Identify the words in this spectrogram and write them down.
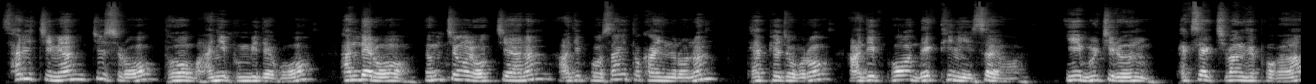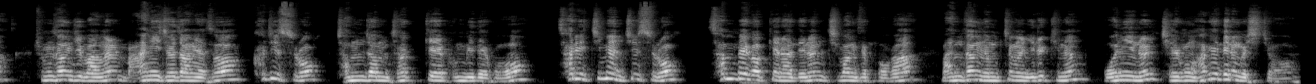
살이 찌면 찔수록 더 많이 분비되고 반대로 염증을 억제하는 아디포사이토카인으로는 대표적으로 아디포넥틴이 있어요. 이 물질은 백색 지방세포가 중성지방을 많이 저장해서 커질수록 점점 적게 분비되고 살이 찌면 찔수록 300억 개나 되는 지방세포가 만성염증을 일으키는 원인을 제공하게 되는 것이죠.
